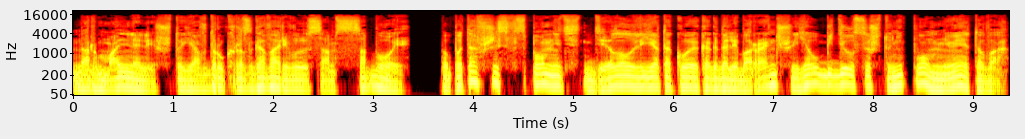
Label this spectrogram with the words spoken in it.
нормально ли, что я вдруг разговариваю сам с собой. Попытавшись вспомнить, делал ли я такое когда-либо раньше, я убедился, что не помню этого.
